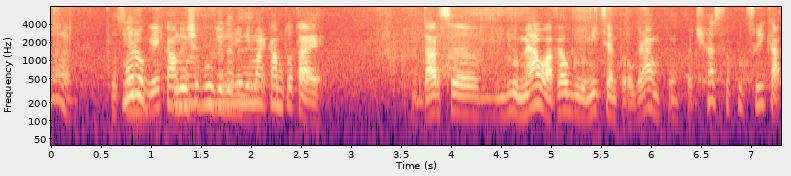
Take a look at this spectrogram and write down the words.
Da, Că Mă sunt- rog, e cam, unul și punctul de în linii vedere. mari cam tot aia e. Dar să glumeau, aveau glumițe în program, cum că ce ați făcut țuica?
